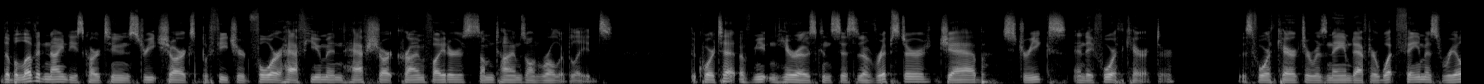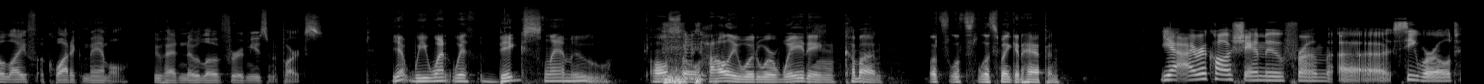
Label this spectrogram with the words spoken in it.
The beloved 90s cartoon Street Sharks featured four half human, half shark crime fighters, sometimes on rollerblades. The quartet of mutant heroes consisted of Ripster, Jab, Streex, and a fourth character. This fourth character was named after what famous real life aquatic mammal who had no love for amusement parks? Yep, we went with Big Slammu. Also, Hollywood, we're waiting. Come on, let's let's let's make it happen. Yeah, I recall Shamu from uh, SeaWorld,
